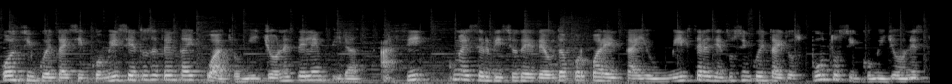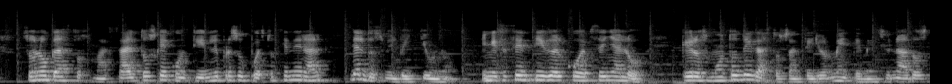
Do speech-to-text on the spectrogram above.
con 55.174 millones de lempiras, así como el servicio de deuda por 41.352.5 millones son los gastos más altos que contiene el presupuesto general del 2021. En ese sentido, el COEP señaló que los montos de gastos anteriormente mencionados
